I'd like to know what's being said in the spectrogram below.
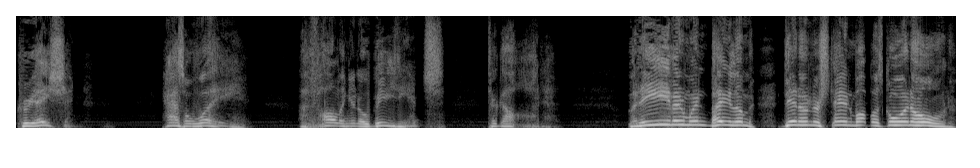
Creation has a way of falling in obedience to God. But even when Balaam didn't understand what was going on,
